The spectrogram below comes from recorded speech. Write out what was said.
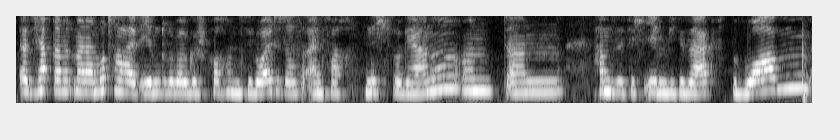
also ich habe da mit meiner Mutter halt eben drüber gesprochen, sie wollte das einfach nicht so gerne und dann haben sie sich eben, wie gesagt, beworben,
